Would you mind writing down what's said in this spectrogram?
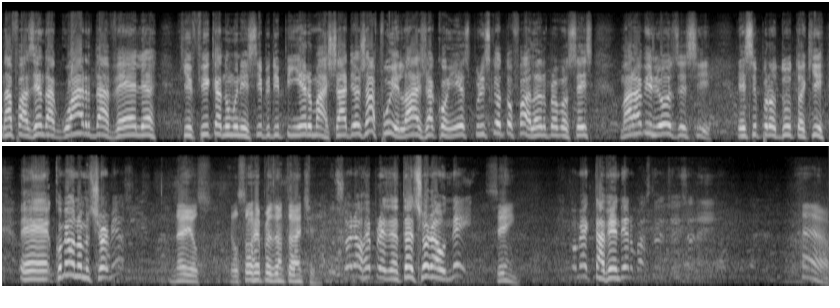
na fazenda Guarda Velha, que fica no município de Pinheiro Machado. Eu já fui lá, já conheço, por isso que eu estou falando para vocês. Maravilhoso esse, esse produto aqui. É, como é o nome do senhor mesmo? Neils, eu sou o representante. O senhor é o representante, o senhor é o Ney? Sim. Como é que tá vendendo bastante aí, senhor Ney? É,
